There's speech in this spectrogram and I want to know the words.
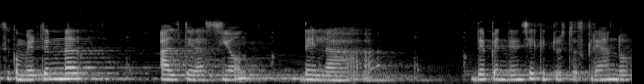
se convierte en una alteración de la dependencia que tú estás creando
